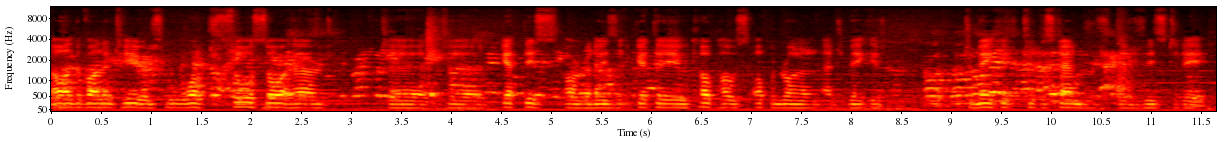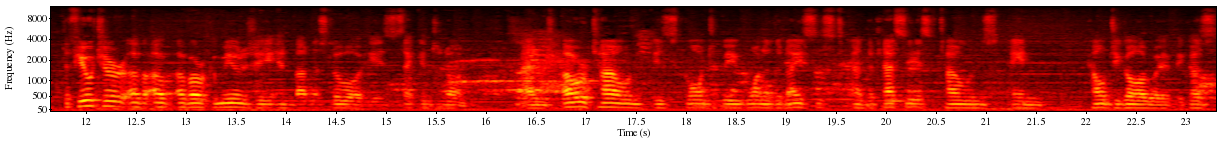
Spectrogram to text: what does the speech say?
all the volunteers who worked so, so hard to, to get this organised, get the clubhouse up and running and to make it to make it to the standards that it is today. The future of, of, of our community in Ballinasloe is second to none and our town is going to be one of the nicest and the classiest towns in County Galway because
